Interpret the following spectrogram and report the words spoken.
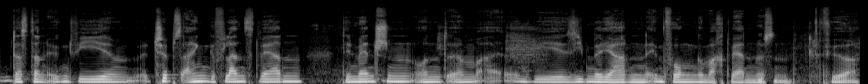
dass dann irgendwie Chips eingepflanzt werden den Menschen und ähm, irgendwie sieben Milliarden Impfungen gemacht werden müssen für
